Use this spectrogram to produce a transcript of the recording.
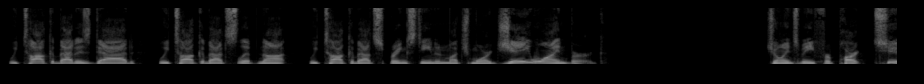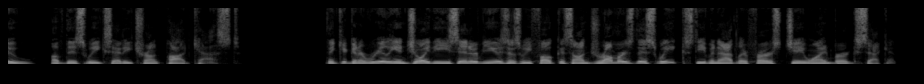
We talk about his dad. We talk about Slipknot. We talk about Springsteen and much more. Jay Weinberg joins me for part two of this week's Eddie Trunk podcast. Think you're going to really enjoy these interviews as we focus on drummers this week. Steven Adler first, Jay Weinberg second.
